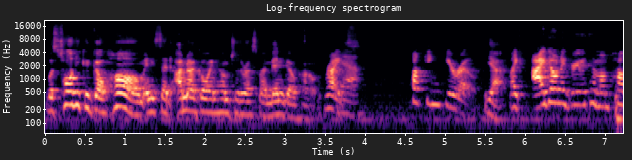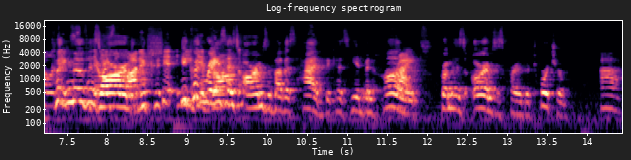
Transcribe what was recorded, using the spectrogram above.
was told he could go home, and he said, I'm not going home till the rest of my men go home. right. Yeah. Fucking hero. Yeah. Like I don't agree with him on politics. Couldn't move his there was arms. A lot he of could, shit he he, couldn't raise wrong. his arms above his head because he had been hung Right. from his arms as part of their torture. Ah,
